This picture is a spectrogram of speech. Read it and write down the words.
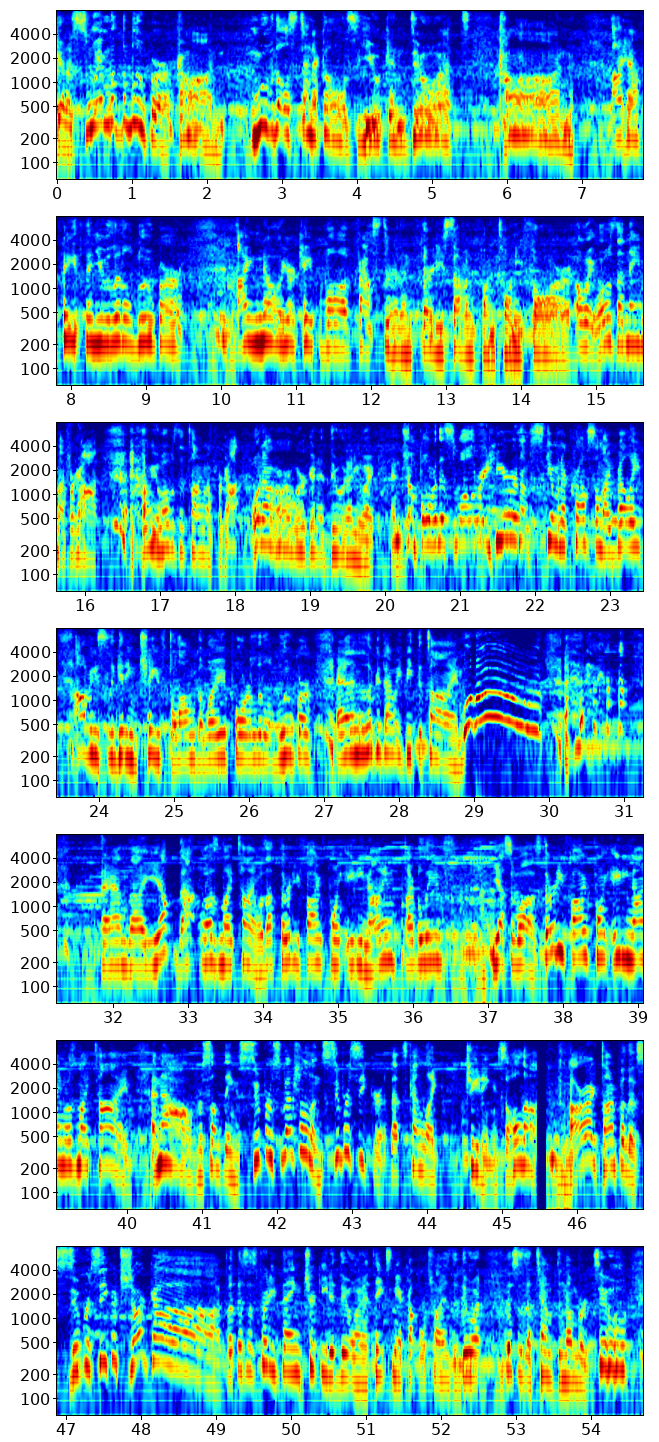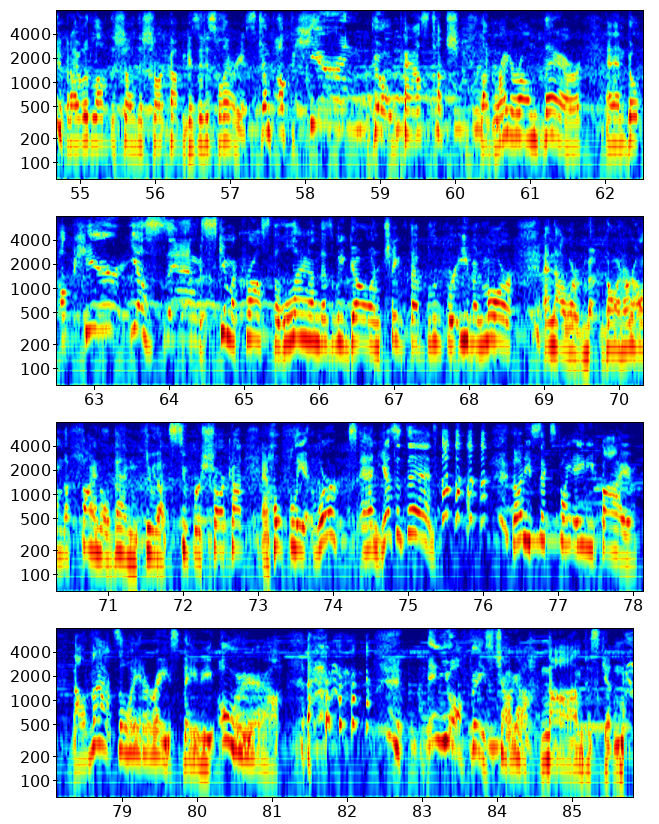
Gonna swim with the blooper! Come on! Move those tentacles! You can do it! Come on! I have faith in you, little blooper! I know you're capable of faster than 37.24. Oh wait, what was that name? I forgot. I mean, what was the time? I forgot. Whatever, we're gonna do it anyway. And jump over this wall right here, and I'm skimming across on my belly, obviously getting chafed along the way, poor little blooper. And look at that, we beat the time. Woohoo! And, uh, yep, that was my time. Was that 35.89, I believe? Yes, it was. 35.89 was my time. And now for something super special and super secret. That's kind of like cheating, so hold on. Alright, time for the super secret shortcut! But this is pretty dang tricky to do, and it takes me a couple tries to do it. This is attempt number two, but I would love to show this shortcut because it is hilarious. Jump up here and go past, touch like right around there, and then go up here, yes, and skim across the land as we go and chafe that blooper even more. And now we're going around the final bend through that super shortcut, and hopefully it worked, and yes it did! 26.85. Now that's the way to race, baby. Oh yeah. In your face, Chugga. Nah, I'm just kidding.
